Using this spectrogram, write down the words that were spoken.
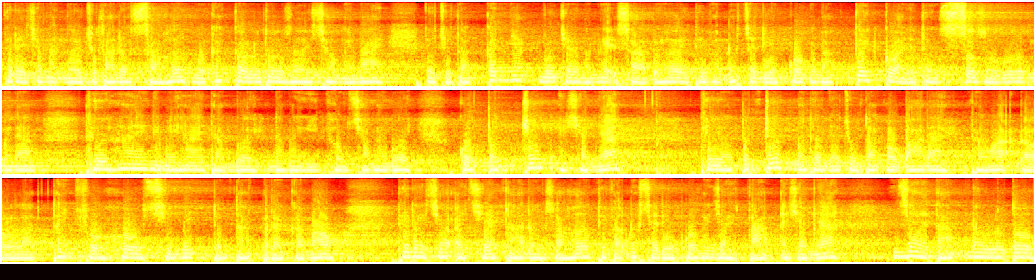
Thế để cho mọi người chúng ta được rõ hơn với các câu lô tô rơi cho ngày mai để chúng ta cân nhắc vui chơi văn nghệ sở phẩm hơi thì Phạm Đức sẽ điểm qua cái bảng kết quả giải thưởng số số vô địch miền Nam thứ hai ngày 12 tháng 10 năm 2020 của tuần trước anh chị nhé thì ờ, tuần trước mà thường nhà chúng ta có ba đài, phải không ạ? Đó là thành phố Hồ Chí Minh Đồng Tháp và đài Cà Mau. Thế để cho anh chị em ta đường rõ hơn thì Phạm Đức sẽ điểm qua cái giải 8 anh chị em nhé. Giải 8 đầu lô tô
